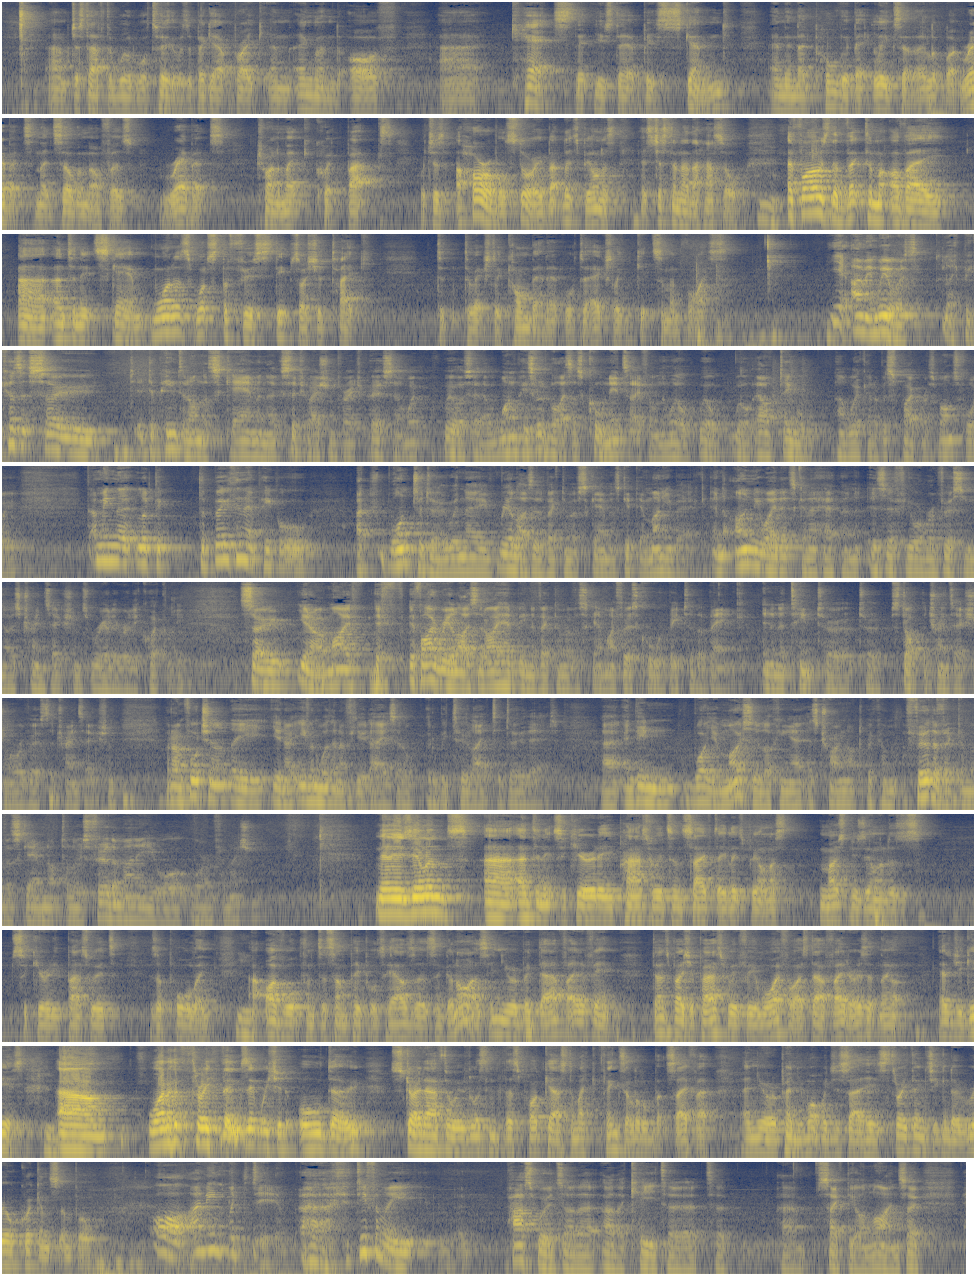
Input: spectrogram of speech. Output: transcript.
um, just after World War II, there was a big outbreak in England of uh, cats that used to be skinned and then they'd pull their back legs so they looked like rabbits and they'd sell them off as rabbits trying to make quick bucks. Which is a horrible story, but let's be honest, it's just another hustle. If I was the victim of a uh, internet scam, what is what's the first steps I should take to, to actually combat it or to actually get some advice? Yeah, I mean, we always like because it's so dependent on the scam and the situation for each person. We, we always say that one piece of advice is call NetSafe, and then we'll, we'll, we'll our team will uh, work out a bespoke response for you. I mean, the, look, the, the big thing that people are, want to do when they realise they're a victim of scam is get their money back, and the only way that's going to happen is if you're reversing those transactions really, really quickly. So you know, my if if I realised that I had been the victim of a scam, my first call would be to the bank in an attempt to, to stop the transaction or reverse the transaction. But unfortunately, you know, even within a few days, it'll it'll be too late to do that. Uh, and then what you're mostly looking at is trying not to become a further victim of a scam, not to lose further money or, or information. Now, New Zealand's uh, internet security, passwords, and safety. Let's be honest, most New Zealanders' security passwords is appalling. Uh, I've walked into some people's houses and gone, "Oh, I seen you're a big Darth Vader fan." don't suppose your password for your Wi-Fi is Darth Vader, is it? Now, how did you guess? Um, what are three things that we should all do straight after we've listened to this podcast to make things a little bit safer? In your opinion, what would you say? Here's three things you can do, real quick and simple. Oh, I mean, like, uh, definitely, passwords are the are the key to to um, safety online. So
